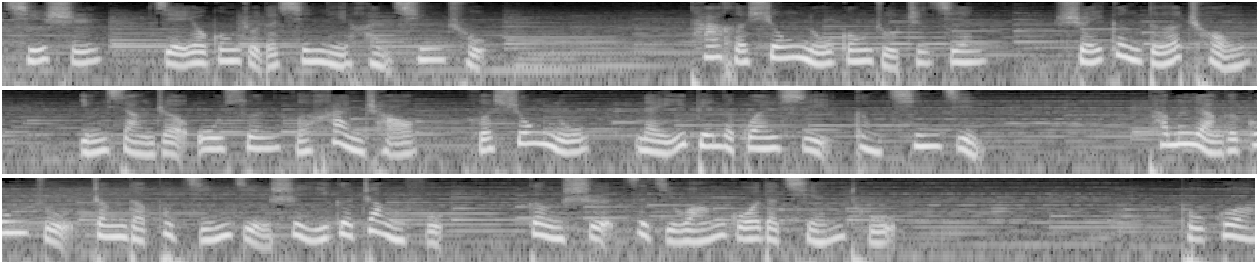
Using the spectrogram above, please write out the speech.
其实。解忧公主的心里很清楚，她和匈奴公主之间，谁更得宠，影响着乌孙和汉朝和匈奴哪一边的关系更亲近。他们两个公主争的不仅仅是一个丈夫，更是自己王国的前途。不过，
